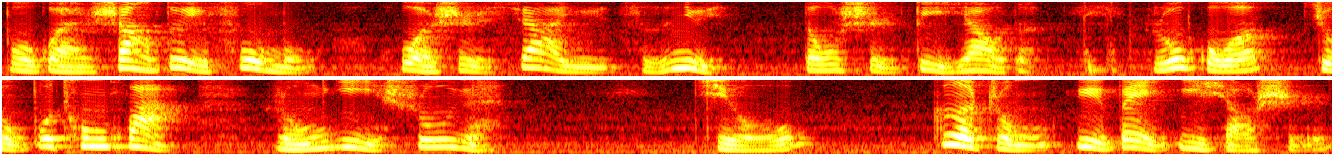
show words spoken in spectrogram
不管上对父母或是下与子女，都是必要的。如果久不通话，容易疏远。九，各种预备一小时，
